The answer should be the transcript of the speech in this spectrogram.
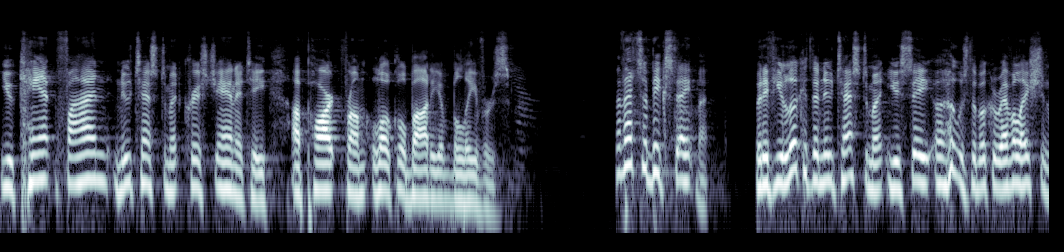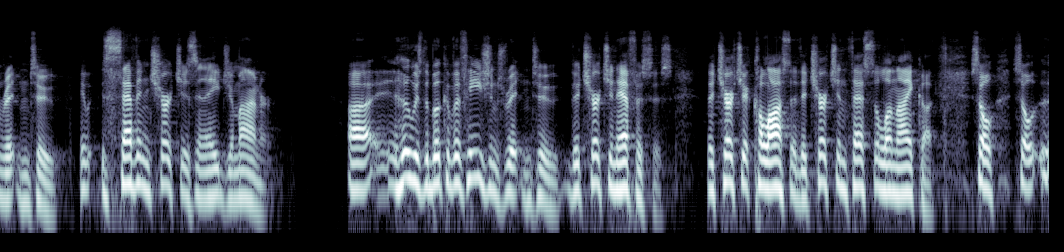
you can't find New Testament Christianity apart from local body of believers. Now, that's a big statement. But if you look at the New Testament, you see uh, who was the book of Revelation written to? Seven churches in Asia Minor. Uh, who was the book of Ephesians written to? The church in Ephesus the church at Colossae, the church in Thessalonica. So, so uh,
